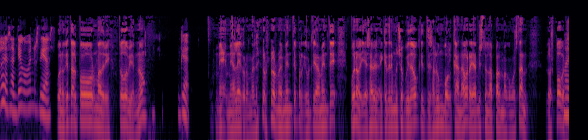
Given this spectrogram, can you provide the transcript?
Hola Santiago, buenos días. Bueno, ¿qué tal por Madrid? ¿Todo bien, no? Bien. Me, me, alegro, me alegro enormemente porque últimamente, bueno, ya sabes, hay que tener mucho cuidado que te sale un volcán ahora, ya has visto en La Palma cómo están los pobres.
